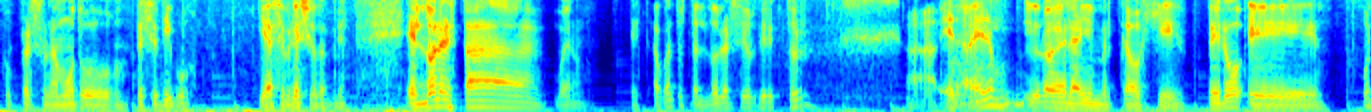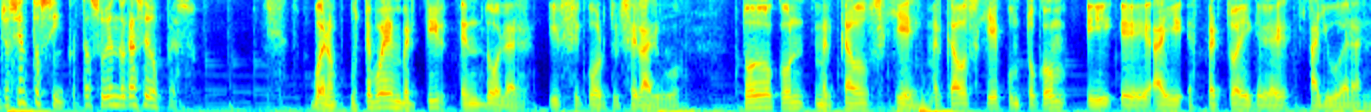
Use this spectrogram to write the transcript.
comprarse una moto de ese tipo. Y a ese precio también. El dólar está, bueno, ¿a cuánto está el dólar, señor director? A ver, a ver. Yo creo que era ahí en Mercado G, pero... Eh, 805, está subiendo casi dos pesos. Bueno, usted puede invertir en dólar, irse corto, irse largo, todo con Mercados G, mercadosg.com y eh, hay expertos ahí que le ayudarán.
